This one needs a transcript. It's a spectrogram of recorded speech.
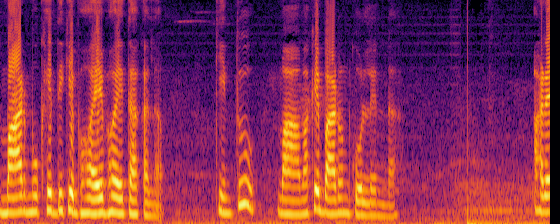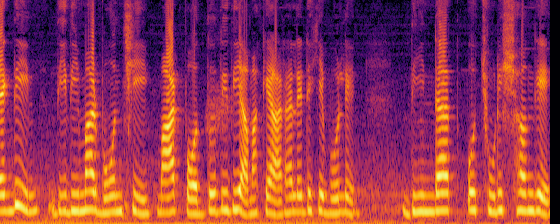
মার মুখের দিকে ভয়ে ভয়ে তাকালাম। কিন্তু মা আমাকে বারণ করলেন না। আর একদিন দিদিমার বঞ্চি মার পদ্ম দিদি আমাকে আড়ালে ডেকে বললেন, দিনরাত ও চুরির সঙ্গে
